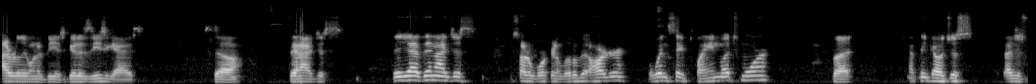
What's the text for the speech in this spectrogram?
I really want to be as good as these guys. So then I just, then, yeah, then I just started working a little bit harder. I wouldn't say playing much more, but I think I was just, I just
